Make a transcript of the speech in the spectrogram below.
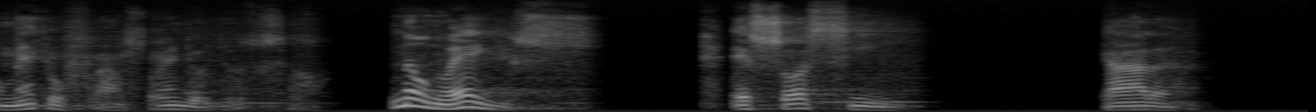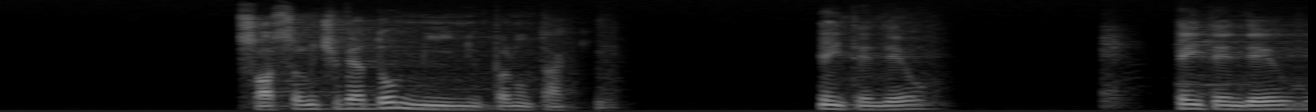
Como é que eu faço? Ai, meu Deus do céu. Não, não é isso. É só assim, cara, só se eu não tiver domínio para não estar aqui. Quem entendeu? Quem entendeu?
